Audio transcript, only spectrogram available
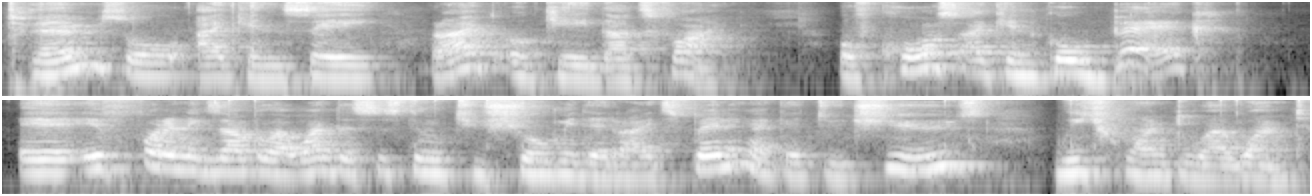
term. So I can say, right, okay, that's fine. Of course, I can go back uh, if, for an example, I want the system to show me the right spelling, I get to choose which one do I want.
